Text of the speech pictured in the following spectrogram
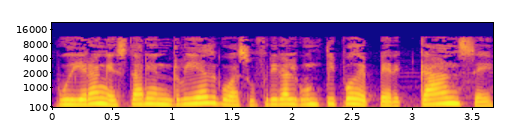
pudieran estar en riesgo a sufrir algún tipo de percance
